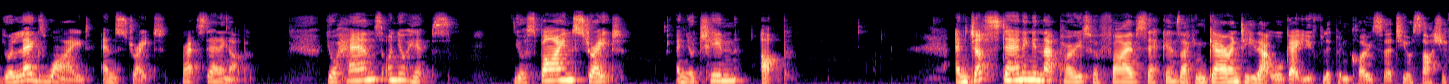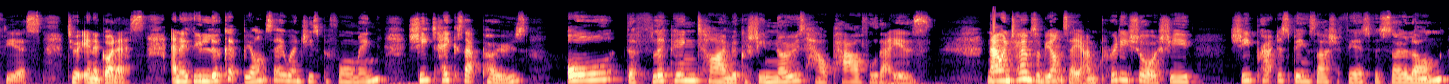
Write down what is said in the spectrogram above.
your legs wide and straight, right? Standing up. Your hands on your hips, your spine straight, and your chin up. And just standing in that pose for five seconds, I can guarantee that will get you flipping closer to your Sasha Fierce, to your inner goddess. And if you look at Beyonce when she's performing, she takes that pose all the flipping time because she knows how powerful that is. Now, in terms of Beyonce, I'm pretty sure she she practiced being Sasha Fierce for so long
